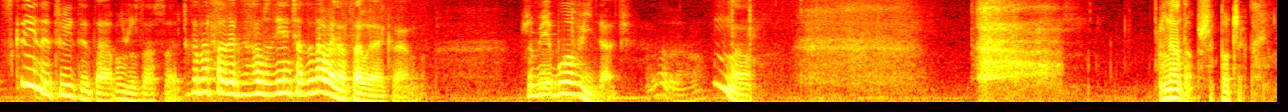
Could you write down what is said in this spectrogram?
Screeny, tweety, tak, porzucasz sobie. Tylko na cały, jak to są zdjęcia, to dawaj na cały ekran. Żeby je było widać. No dobra, no. No. No dobrze, poczekaj.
